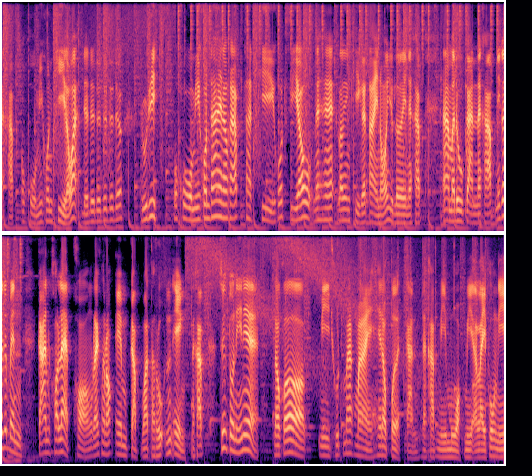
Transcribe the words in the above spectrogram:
นะครับโอ้โหมีคนขี่แล้วอะเดี๋ยวเดี๋ยวเดี๋ยวเดูดิ โอ้โห มีคนได้แล้วครับ สัตว์ขี่โคตรเฟี้ยวนะฮะ เรายังขี่กระต่ายน้อยอยู่เลยนะครับ อ่ามาดูกันนะครับ นี่ก็จะเป็นการคอลแลบของ r a g n a r o k M กับวัตารุนั่นเองนะครับ ซึ่งตัวนี้เนี่ยเราก็มีชุดมากมายให้เราเปิดกันนะครับ มีหมวกมีอะไรพวกนี้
